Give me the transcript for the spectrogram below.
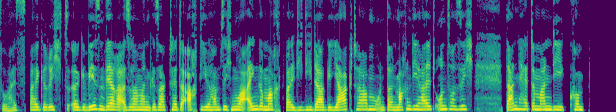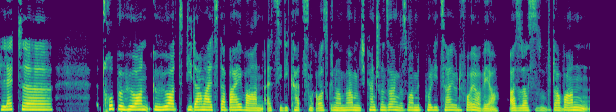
so heißt es bei Gericht äh, gewesen wäre. Also wenn man gesagt hätte, ach, die haben sich nur eingemacht, weil die die da gejagt haben und dann machen die halt unter sich, dann hätte man die komplette Truppe hören, gehört, die damals dabei waren, als sie die Katzen rausgenommen haben. Ich kann schon sagen, das war mit Polizei und Feuerwehr. Also das, da waren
